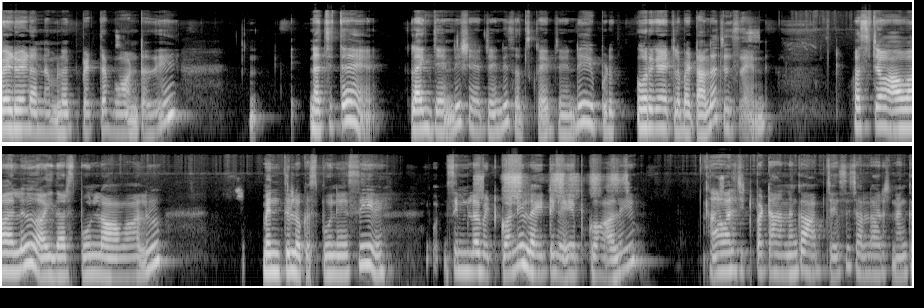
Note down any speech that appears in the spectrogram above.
వేడివేడి అన్నంలోకి పెడితే బాగుంటుంది. నచ్చితే లైక్ చేయండి షేర్ చేయండి సబ్స్క్రైబ్ చేయండి. ఇప్పుడు ఊరగా ఎట్లా పెట్టాలో చూసేయండి. ఫస్ట్ ఆవాలు ఐదారు స్పూన్లు ఆవాలు మెంతులు ఒక స్పూన్ వేసి సిమ్లో పెట్టుకొని లైట్గా వేపుకోవాలి ఆవాలు చిట్టుపట్ట అన్నాక ఆఫ్ చేసి చల్లారినాక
